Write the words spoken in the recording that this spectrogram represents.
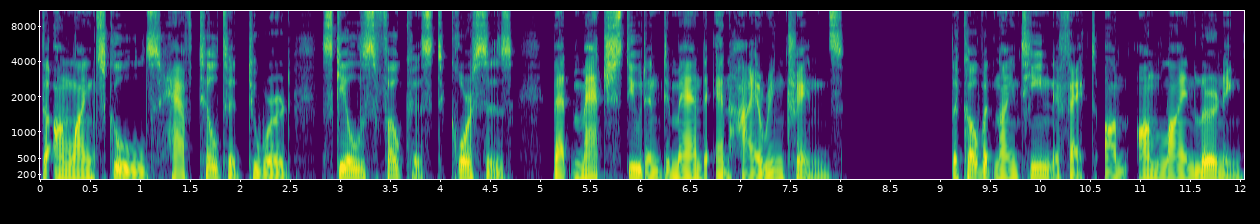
the online schools have tilted toward skills focused courses that match student demand and hiring trends. The COVID 19 effect on online learning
